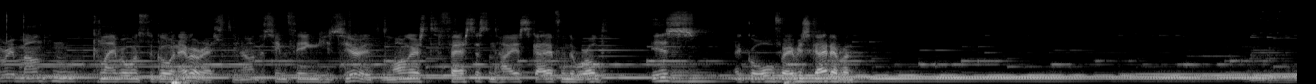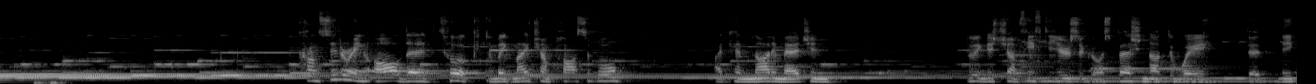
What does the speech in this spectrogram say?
Every mountain climber wants to go on Everest, you know, the same thing is here. The longest, fastest, and highest skydive in the world is a goal for every skydiver. considering all that it took to make my jump possible, I cannot imagine doing this jump 50 years ago, especially not the way that Nick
